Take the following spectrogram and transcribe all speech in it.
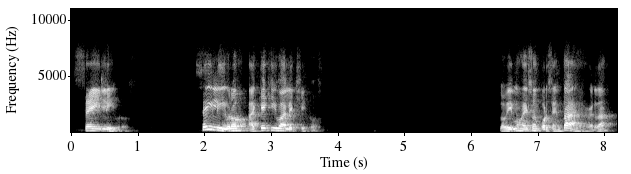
Seis libros. Seis libros, ¿a qué equivale, chicos? Lo vimos eso en porcentajes, ¿verdad?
